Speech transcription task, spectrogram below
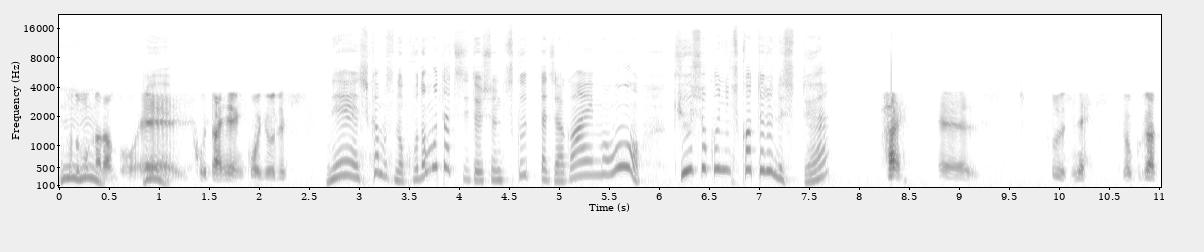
子供からも、うん、え。ー、大変好評です。ねしかもその子供たちと一緒に作ったじゃがいもを給食に使ってるんですって？はい、えー、そうですね、6月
